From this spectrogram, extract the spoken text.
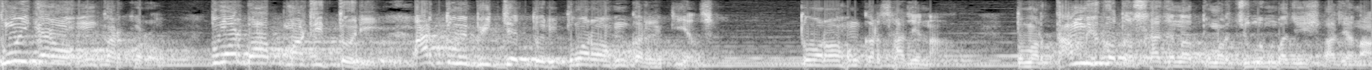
তুমি কেন অহংকার করো? তোমার বাপ মাটির তৈরি, আর তুমি বীর্যের তৈরি, তোমার অহংকারের কি আছে? তোমার অহংকার সাজে না, তোমার দাম্ভিকতা সাজে না, তোমার জুলুমবাজি সাজে না।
